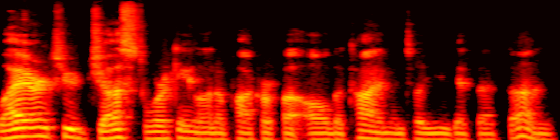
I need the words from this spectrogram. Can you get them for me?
"Why aren't you just working on Apocrypha all the time until you get that done?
